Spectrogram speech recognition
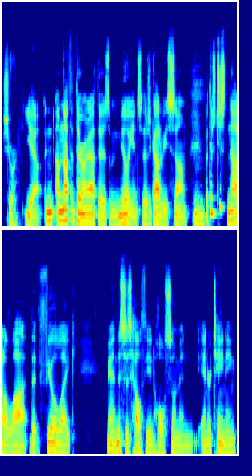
sure. yeah. And I'm not that there aren't out there. There's a million, so there's got to be some, Mhm. but there's just not a lot that feel like, man, this is healthy and wholesome and entertaining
